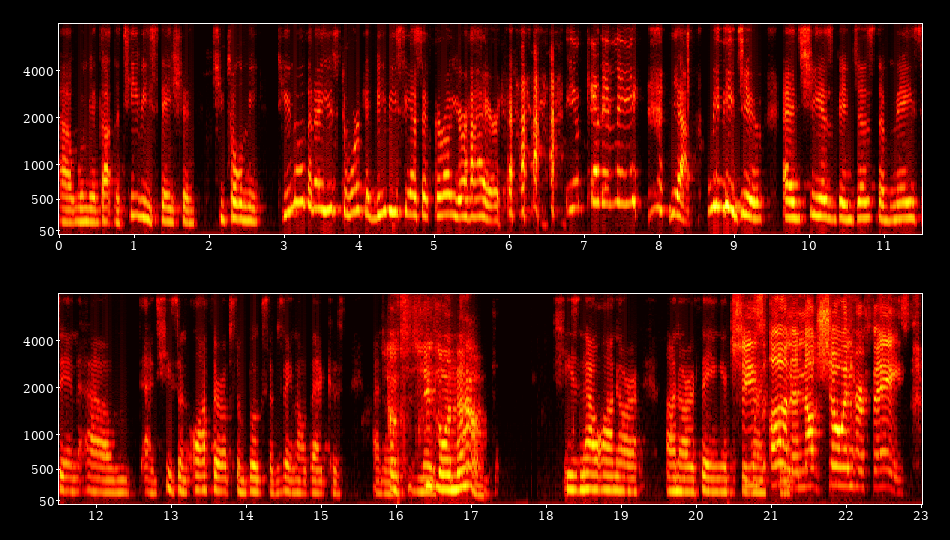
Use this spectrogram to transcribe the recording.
uh, when we got the TV station, she told me, "Do you know that I used to work at BBC?" I said, "Girl, you're hired." you kidding me? Yeah, we need you. And she has been just amazing. Um, and she's an author of some books. I'm saying all that because I don't. Oh, she's on now. She's now on our on our thing. If she's she on to. and not showing her face.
